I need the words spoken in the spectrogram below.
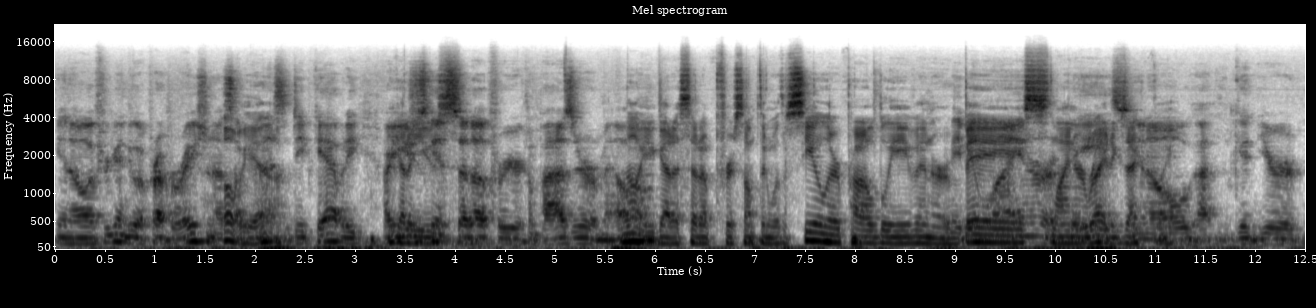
you know, if you're going to do a preparation on Mm-hmm. Oh, something yeah. that's a deep cavity, are You you, just getting use- set up for your composite or malleable? No, you got to set up for something with a sealer, probably even, or a Maybe base, a liner, or a right? Exactly. You know, uh, get your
